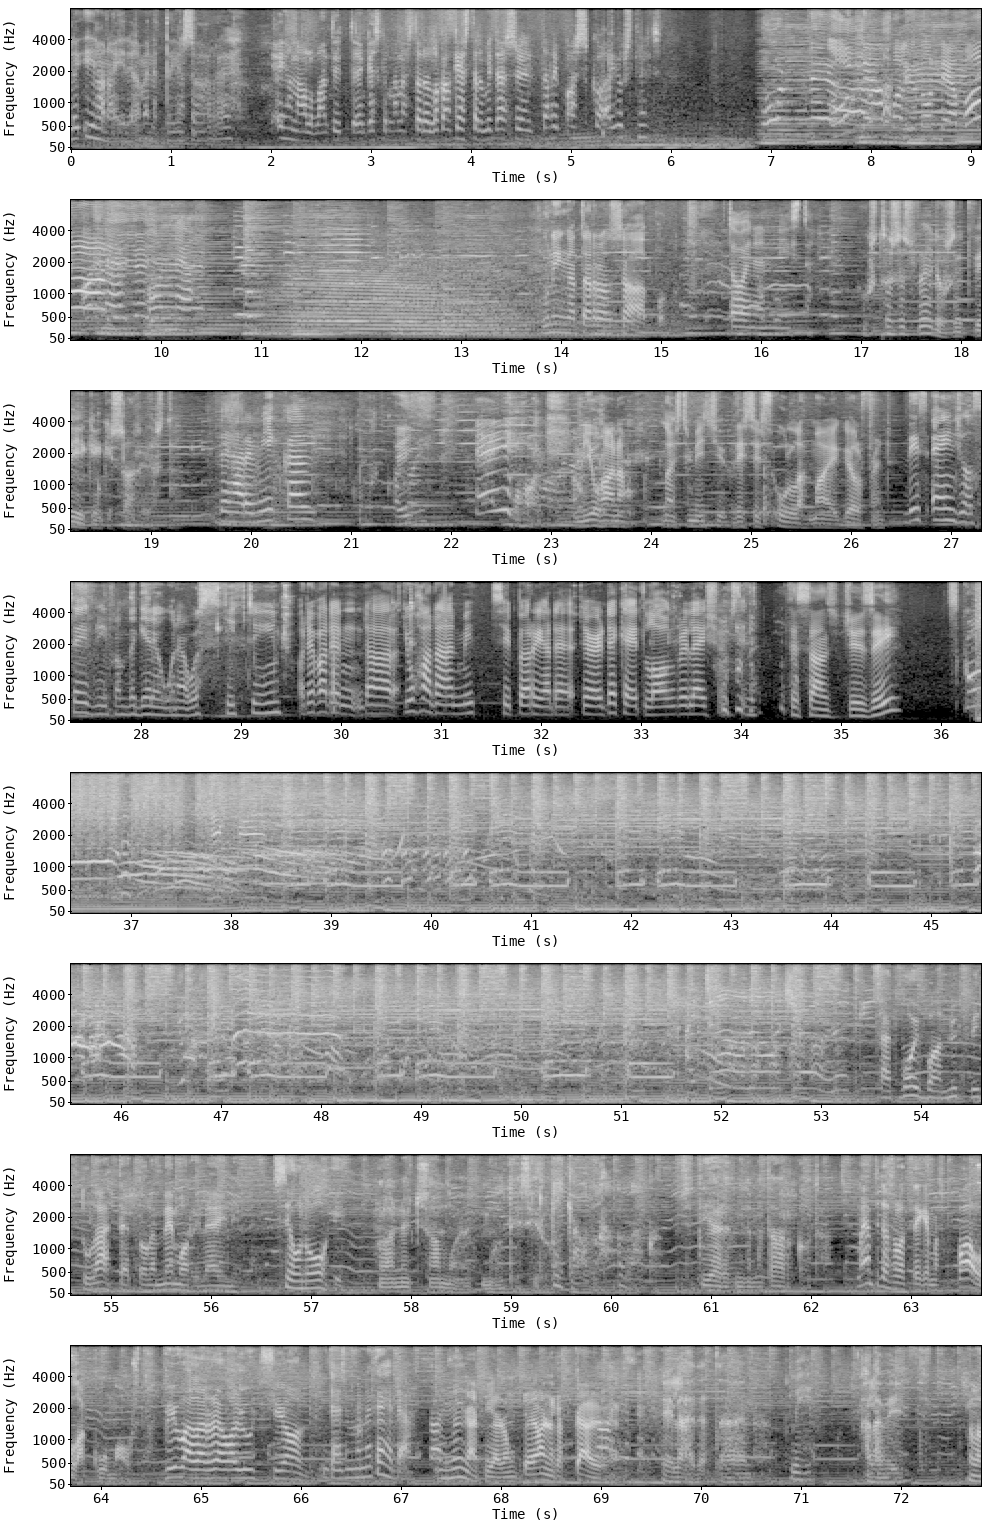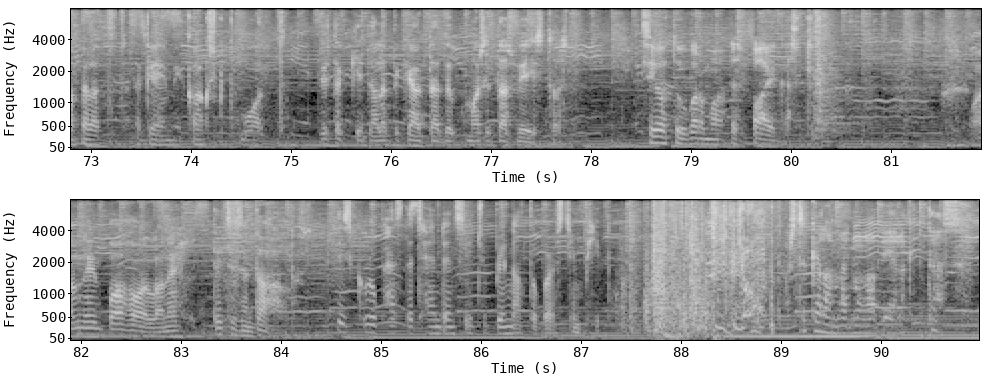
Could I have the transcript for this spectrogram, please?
Oli ihana idea mennä teidän saareen. Ja ihan ollut vaan tyttöjen kesken. Mä en olisi todellakaan kestänyt mitään synttäripaskaa just nyt. Onnea! Onnea! Paljon onnea vaan! Onnea. Kuningatar on saapunut. Toinen niistä. Onks toi se Vedu sit Viikinkisarjasta? Det här är Mikael. Ei. Oh, I'm Johanna. Nice to meet you. This is Ulla, my girlfriend. This angel saved me from the ghetto when I was 15. Och det var den där Johanna och Mitsi började their decade long relationship. This sounds juicy. Sä et voi vaan nyt vittu lähteä tuolle memorileinille. Se on ohi. Me ollaan nyt samoja, kun me oltiin silloin. Eikä olla, ollaanko? Sä tiedät, mitä mä tarkoitan. Meidän pitäisi olla tekemässä vallakumousta. Viva la revolution! Mitä semmoinen tehdään? Minä tiedän, mutta ei ainakaan käy. Ei lähdetä tähän enää. Mihin? Älä viitti. Me ollaan pelattu tätä gamea 20 vuotta. Yhtäkkiä te olette käyttäytyä, kun mä olisin taas 15. Se johtuu varmaan tästä paikasta. Mä oon niin pahoillani. Teit sä sen tahallas? This group has the tendency to bring out the worst in people. Voisitko kelaa, että me ollaan vieläkin tässä? together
